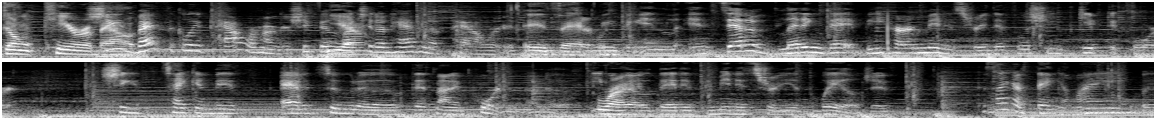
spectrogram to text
don't care about. She's basically power hungry. She feels Yeah. like she doesn't have enough power. as the minister of Exactly. And instead of letting that be her ministry, that's what she's gifted for. She's taking this attitude of that's not important enough, even Right. though that is ministry as well. Just it's like her your lane, but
